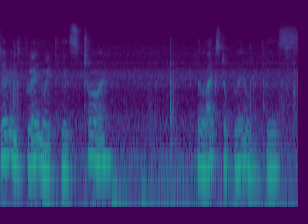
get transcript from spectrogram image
Kevin is playing with his toy. He likes to play with his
